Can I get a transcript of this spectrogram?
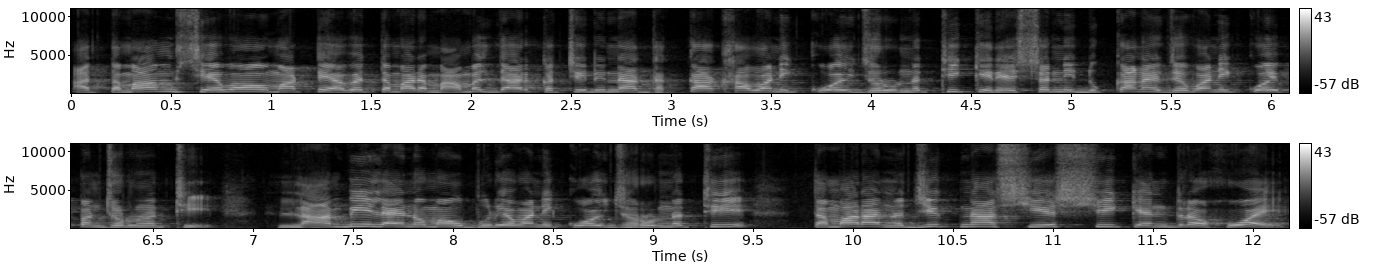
આ તમામ સેવાઓ માટે હવે તમારે મામલદાર કચેરીના ધક્કા ખાવાની કોઈ જરૂર નથી કે રેશનની દુકાને જવાની કોઈ પણ જરૂર નથી. લાંબી લાઈનોમાં ઊભું રહેવાની કોઈ જરૂર નથી. તમારા નજીકના સીએસસી કેન્દ્ર હોય,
